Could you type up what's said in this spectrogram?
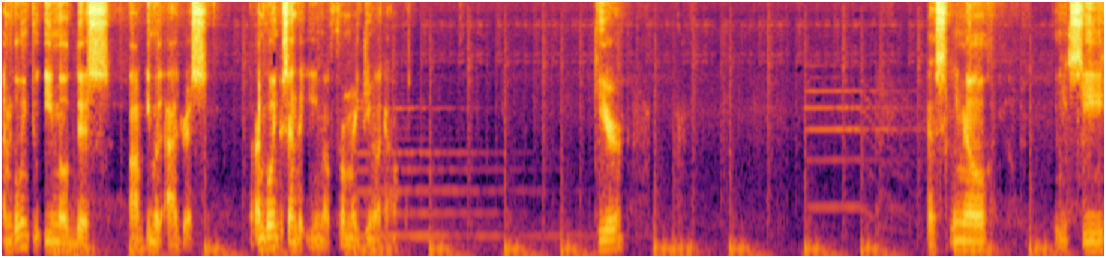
I'm going to email this um, email address, but I'm going to send the email from my Gmail account. Here, as email PC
